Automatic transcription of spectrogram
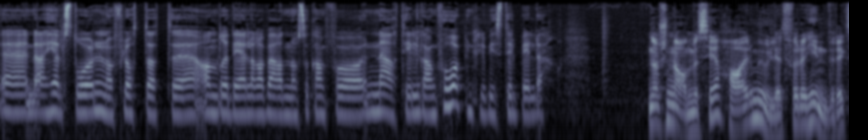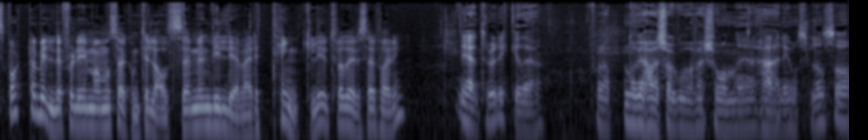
Eh, det er helt strålende og flott at andre deler av verden også kan få nær tilgang, forhåpentligvis til bildet. Nasjonalmuseet har mulighet for å hindre eksport av bildet fordi man må søke om tillatelse, men vil det være tenkelig ut fra deres erfaring? Jeg tror ikke det. For når vi har så gode versjoner her i Oslo, så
